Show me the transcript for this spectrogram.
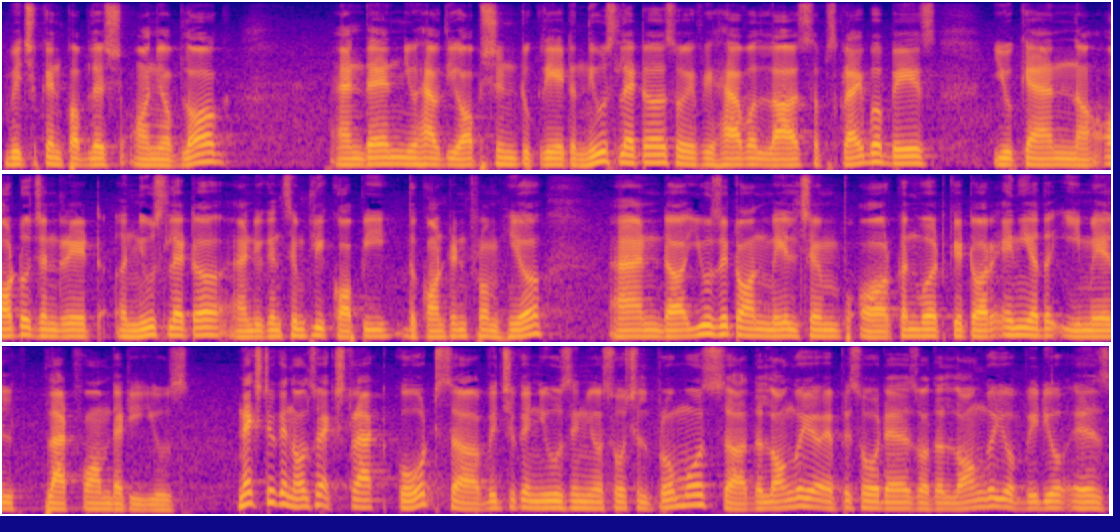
which you can publish on your blog. And then you have the option to create a newsletter. So if you have a large subscriber base, you can uh, auto generate a newsletter and you can simply copy the content from here and uh, use it on MailChimp or ConvertKit or any other email platform that you use. Next, you can also extract quotes, uh, which you can use in your social promos. Uh, the longer your episode is or the longer your video is,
